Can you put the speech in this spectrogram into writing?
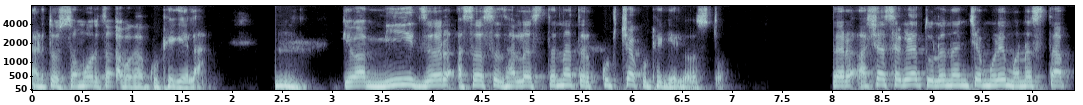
आणि तो समोरचा बघा कुठे गेला. किंवा मी जर असं असं झालं असतं ना तर कुठच्या कुठे गेलो असतो? तर अशा सगळ्या तुलनांच्यामुळे मनस्ताप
